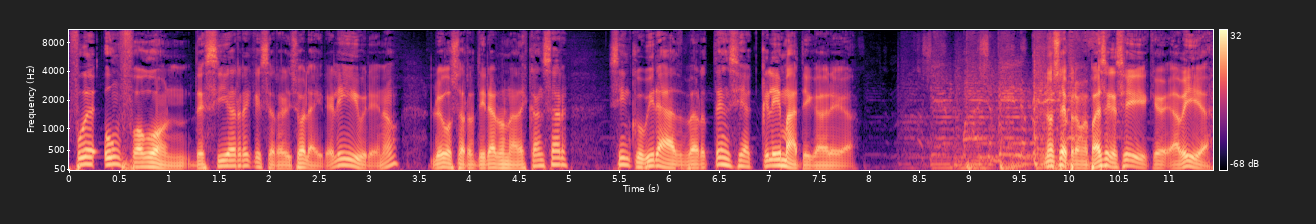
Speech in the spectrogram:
fue un fogón de cierre que se realizó al aire libre, ¿no? Luego se retiraron a descansar sin que hubiera advertencia climática, agrega. No sé, pero me parece que sí, que había.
